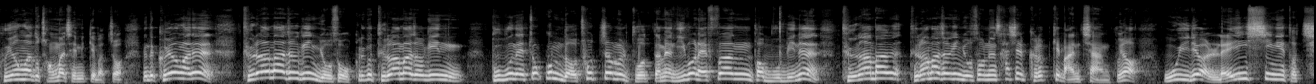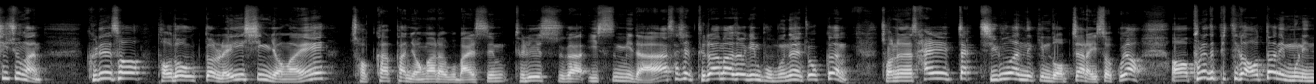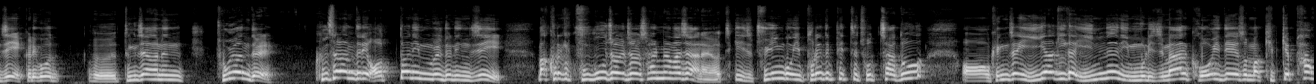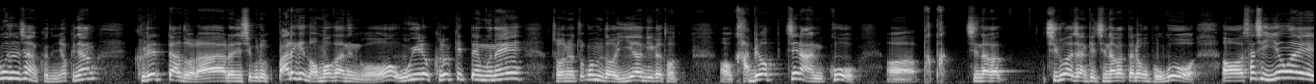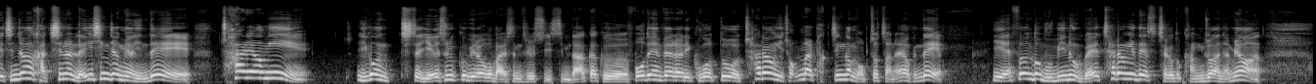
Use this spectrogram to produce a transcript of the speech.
그 영화도 정말 재밌게 봤죠. 근데 그 영화는 드라마적인 요소, 그리고 드라마적인 부분에 조금 더 초점을 두었다면, 이번 F1 더 무비는 드라마, 드라마적인 요소는 사실 그렇게 많지 않고요. 오히려 레이싱에 더 치중한, 그래서 더더욱 더 레이싱 영화에 적합한 영화라고 말씀드릴 수가 있습니다. 사실 드라마적인 부분은 조금 저는 살짝 지루한 느낌도 없지 않아 있었고요. 어, 브래드 피트가 어떤 인물인지, 그리고 그 등장하는 조연들, 그 사람들이 어떤 인물들인지 막 그렇게 구구절절 설명하지 않아요. 특히 이제 주인공이 브래드 피트조차도 어 굉장히 이야기가 있는 인물이지만 거기에 대해서 막 깊게 파고들지 않거든요. 그냥 그랬다더라라는 식으로 빠르게 넘어가는 거. 오히려 그렇기 때문에 저는 조금 더 이야기가 더 어, 가볍진 않고 어, 팍팍 지나가 지루하지 않게 지나갔다라고 보고 어, 사실 이 영화의 진정한 가치는 레이싱 장면인데 촬영이 이건 진짜 예술급이라고 말씀드릴 수 있습니다. 아까 그 포드 앤 페라리 그것도 촬영이 정말 박진감 넘쳤잖아요. 근데 이 F1 더 무비는 왜 촬영에 대해서 제가 또 강조하냐면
